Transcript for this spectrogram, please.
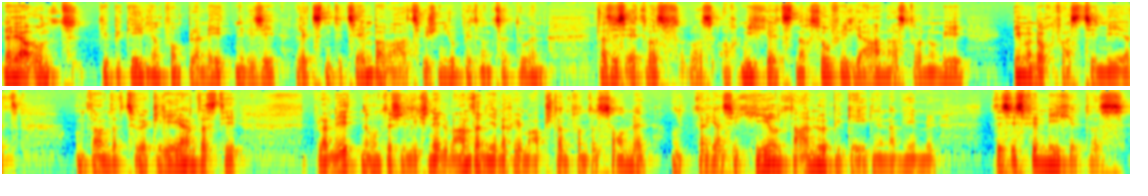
Naja, und die Begegnung von Planeten, wie sie letzten Dezember war zwischen Jupiter und Saturn, das ist etwas, was auch mich jetzt nach so vielen Jahren Astronomie immer noch fasziniert. Und dann dazu erklären, dass die Planeten unterschiedlich schnell wandern, je nach ihrem Abstand von der Sonne und daher sich hier und da nur begegnen am Himmel. Das ist für mich etwas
